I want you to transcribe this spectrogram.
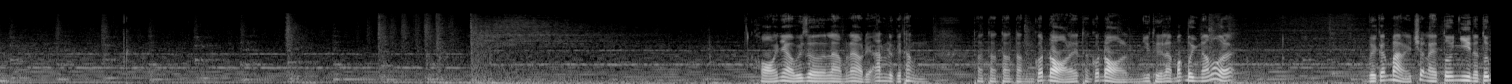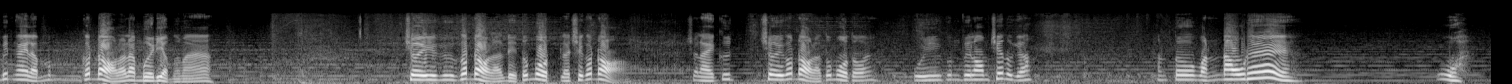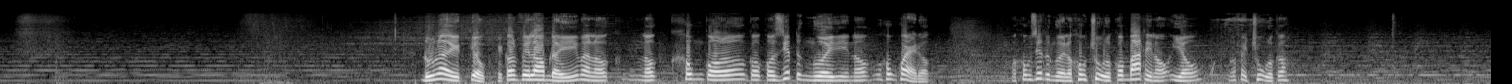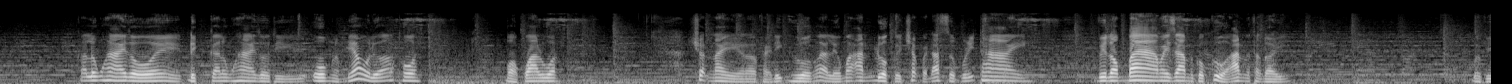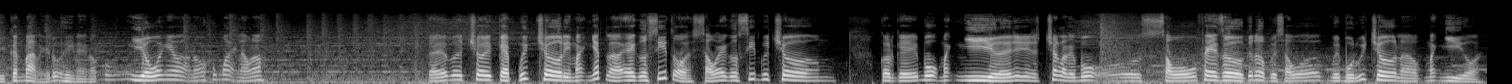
Khó nhỉ? bây giờ làm thế nào để ăn được cái thằng thằng thằng thằng thằng cốt đỏ này, thằng cốt đỏ như thế là mắc bình lắm rồi đấy. Về căn bản cái chuyện này tôi nhìn là tôi biết ngay là gót đỏ nó là 10 điểm rồi mà. Chơi gót đỏ là để top 1 là chơi gót đỏ Chuyện này cứ chơi gót đỏ là top 1 thôi Ui con Velom chết rồi kìa Hunter bắn đau thế Ủa Đúng là kiểu cái con Velom đấy mà nó nó không có có có giết được người thì nó cũng không khỏe được. Nó không giết được người nó không trụ được combat thì nó yếu, nó phải trụ được cơ. Ca lông 2 rồi, địch ca lông 2 rồi thì ôm làm đéo rồi nữa thôi. Bỏ qua luôn. Trận này là phải định hướng là nếu mà ăn được thì chắc phải đắt Spirit 2. Velom 3 may ra mình có cửa ăn được thằng đấy. Bởi vì căn bản cái đội hình này nó cũng yếu anh em ạ, nó không mạnh lắm đâu. Cái chơi kẹp Witcher thì mạnh nhất là Exit rồi 6 Exit Witcher Còn cái bộ mạnh nhì đấy thì chắc là cái bộ 6 Feather kết hợp với 6 với 4 Witcher là mạnh nhì rồi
